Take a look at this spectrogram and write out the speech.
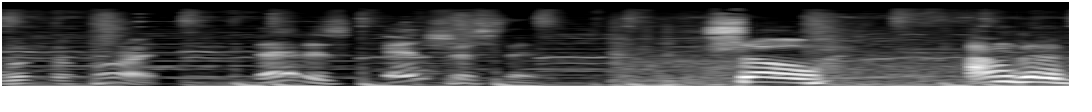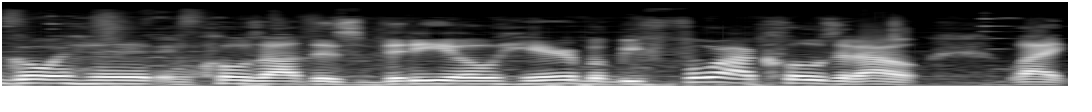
with the front. That is interesting. So I'm gonna go ahead and close out this video here, but before I close it out, like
